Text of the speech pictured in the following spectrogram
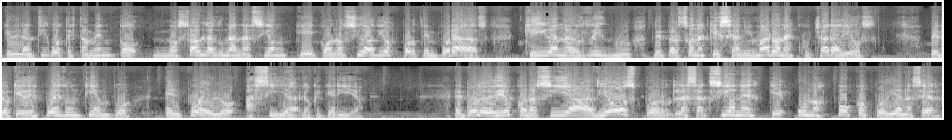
que en el Antiguo Testamento nos habla de una nación que conoció a Dios por temporadas, que iban al ritmo de personas que se animaron a escuchar a Dios, pero que después de un tiempo el pueblo hacía lo que quería. El pueblo de Dios conocía a Dios por las acciones que unos pocos podían hacer.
